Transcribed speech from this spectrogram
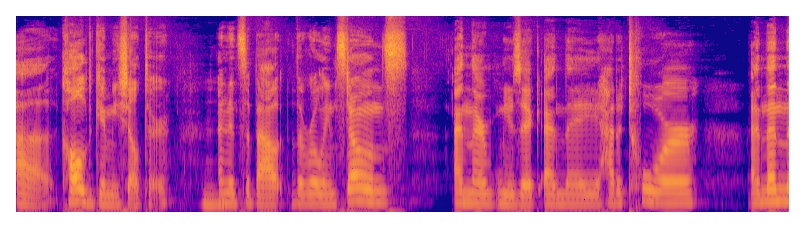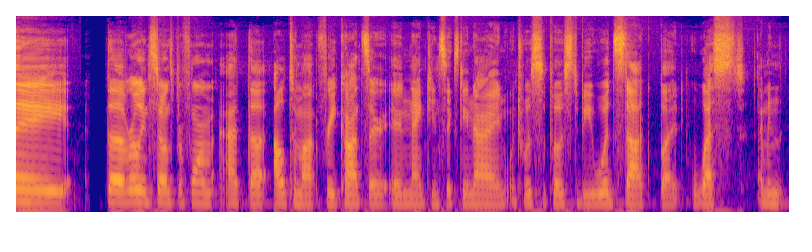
uh, called "Gimme Shelter," mm-hmm. and it's about the Rolling Stones and their music. And they had a tour, and then they the Rolling Stones perform at the Altamont Free Concert in 1969, which was supposed to be Woodstock, but West, I mean,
